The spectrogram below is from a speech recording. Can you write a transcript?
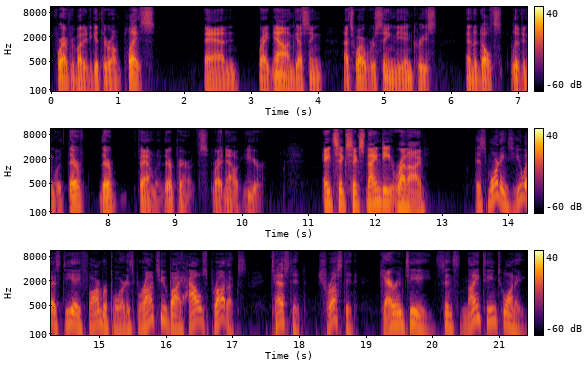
for everybody to get their own place. And right now, I'm guessing that's why we're seeing the increase in adults living with their their family, their parents right now here. 86690 Red Eye. This morning's USDA Farm Report is brought to you by Howes Products. Tested, trusted, guaranteed since 1920.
